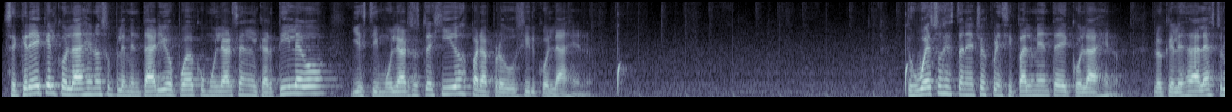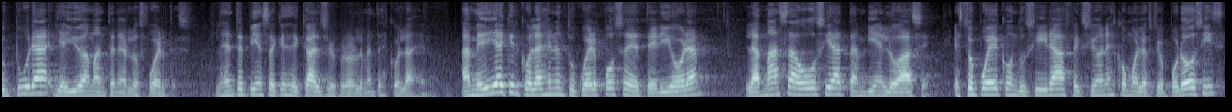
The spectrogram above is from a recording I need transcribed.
Se cree que el colágeno suplementario puede acumularse en el cartílago y estimular sus tejidos para producir colágeno. Tus huesos están hechos principalmente de colágeno, lo que les da la estructura y ayuda a mantenerlos fuertes. La gente piensa que es de calcio, pero probablemente es colágeno. A medida que el colágeno en tu cuerpo se deteriora, la masa ósea también lo hace. Esto puede conducir a afecciones como la osteoporosis,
